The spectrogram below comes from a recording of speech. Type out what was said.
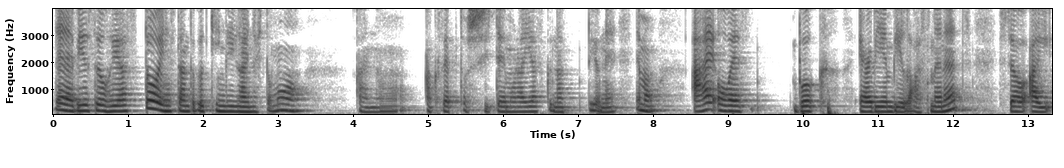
で、レビュー数を増やすと、インスタントブッキング以外の人も、あの、アクセプトしてもらいやすくなるよね。でも、I always book Airbnb last minute, so I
